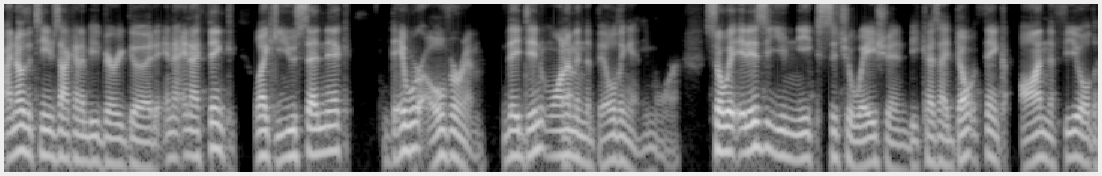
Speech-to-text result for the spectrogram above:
I know the team's not going to be very good, and and I think, like you said, Nick, they were over him. They didn't want him in the building anymore. So it is a unique situation because I don't think on the field,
